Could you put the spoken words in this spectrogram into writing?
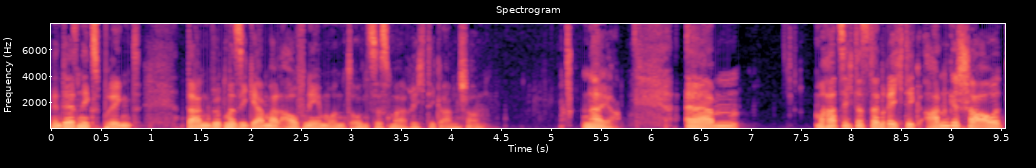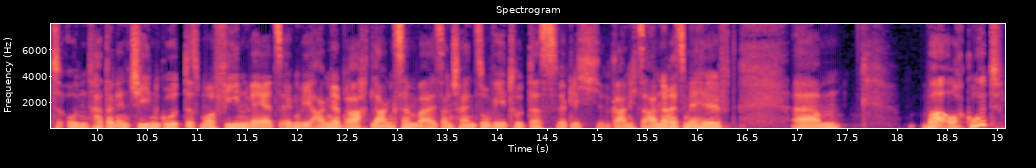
wenn das nichts bringt, dann wird man sie gern mal aufnehmen und uns das mal richtig anschauen. Naja, ähm, man hat sich das dann richtig angeschaut und hat dann entschieden, gut, das Morphin wäre jetzt irgendwie angebracht langsam, weil es anscheinend so weh tut, dass wirklich gar nichts anderes mehr hilft. Ähm, war auch gut.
